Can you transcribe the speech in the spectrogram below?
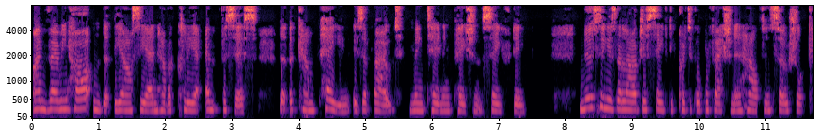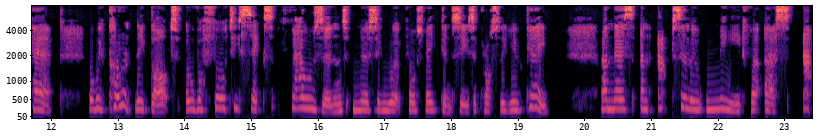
I'm very heartened that the RCN have a clear emphasis that the campaign is about maintaining patient safety. Nursing is the largest safety critical profession in health and social care, but we've currently got over 46,000 nursing workforce vacancies across the UK. And there's an absolute need for us at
